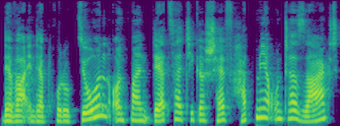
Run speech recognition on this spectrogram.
Der war in der Produktion und mein derzeitiger Chef hat mir untersagt,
